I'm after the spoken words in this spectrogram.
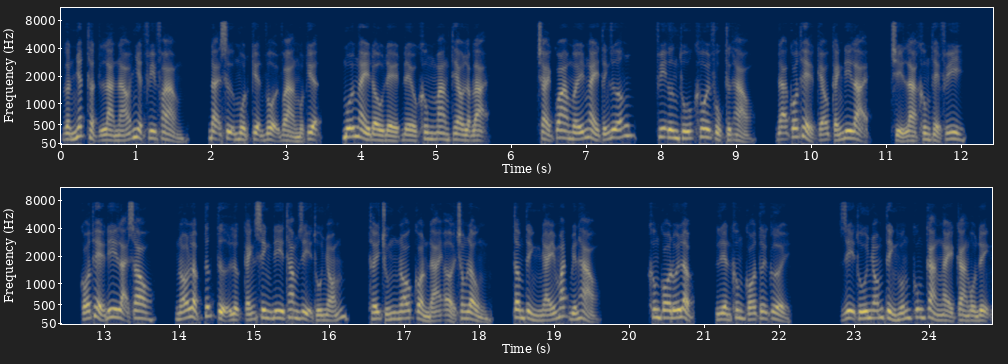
gần nhất thật là náo nhiệt phi phàm, đại sự một kiện vội vàng một kiện, mỗi ngày đầu đề đều không mang theo lặp lại. Trải qua mấy ngày tính dưỡng, phi ưng thú khôi phục thực hảo, đã có thể kéo cánh đi lại, chỉ là không thể phi. Có thể đi lại sau, nó lập tức tự lực cánh sinh đi thăm dị thú nhóm, thấy chúng nó còn đái ở trong lồng, tâm tình nháy mắt biến hảo. Không có đối lập, liền không có tươi cười. Dị thú nhóm tình huống cũng càng ngày càng ổn định,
